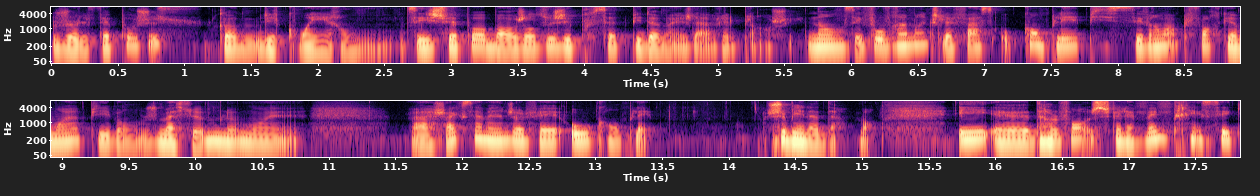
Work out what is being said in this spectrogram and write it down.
je le fais pas juste comme les coins ronds. Tu sais, je fais pas, aujourd'hui j'ai poussette, puis demain je laverai le plancher. Non, il faut vraiment que je le fasse au complet, puis c'est vraiment plus fort que moi, puis bon, je m'assume, là, moi, à chaque semaine, je le fais au complet. Je suis bien là-dedans. Bon. Et euh, dans le fond, je fais le même principe,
